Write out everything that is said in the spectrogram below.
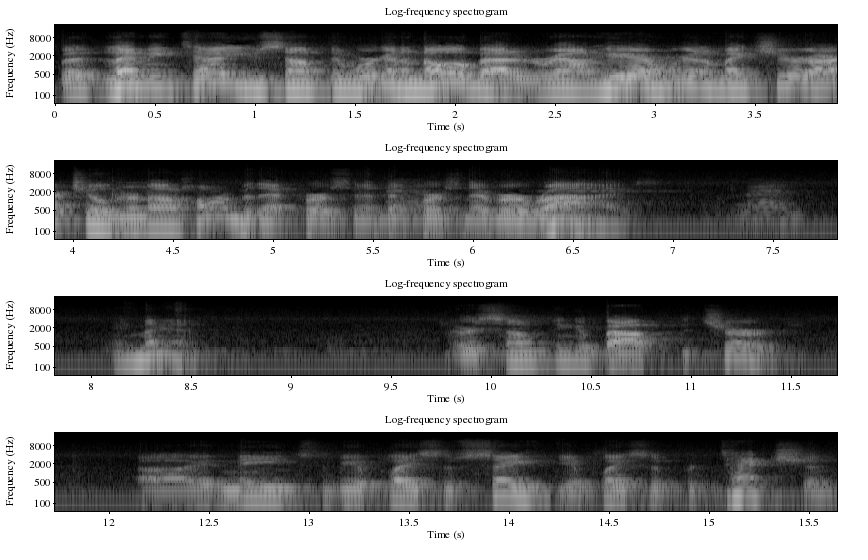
But let me tell you something. We're going to know about it around here, and we're going to make sure our children are not harmed by that person if that person ever arrives. Amen. Amen. There's something about the church. Uh, it needs to be a place of safety, a place of protection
